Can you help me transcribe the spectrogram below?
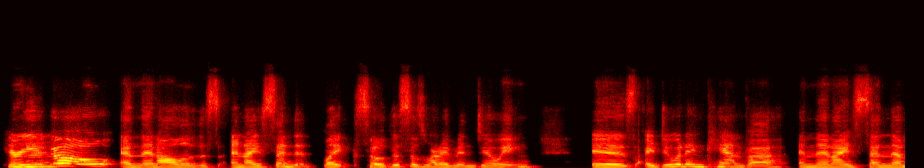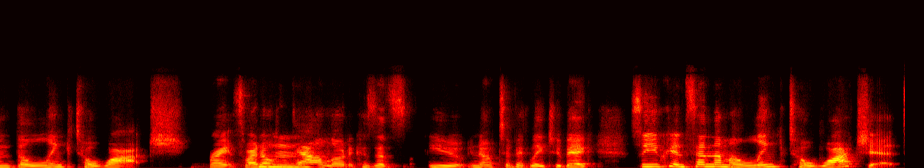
here you Mhm. go. And then all of this, and I send it like, so this is what I've been doing is I do it in Canva and then I send them the link to watch, right? So I don't Mhm. download it because it's you, you know, typically too big. So you can send them a link to watch it.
